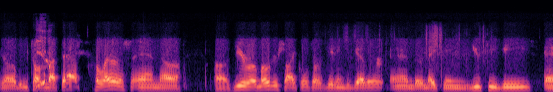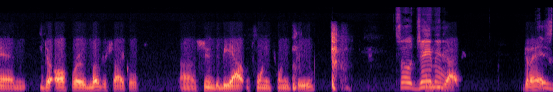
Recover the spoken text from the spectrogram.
you know, we can talk about that. Polaris and uh, uh, Zero Motorcycles are getting together and they're making UTVs and the off-road motorcycles uh, soon to be out in 2022. So J You Man, guys- Go ahead. is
